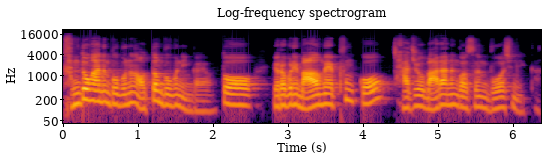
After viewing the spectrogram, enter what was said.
감동하는 부분은 어떤 부분인가요? 또 여러분이 마음에 품고 자주 말하는 것은 무엇입니까?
